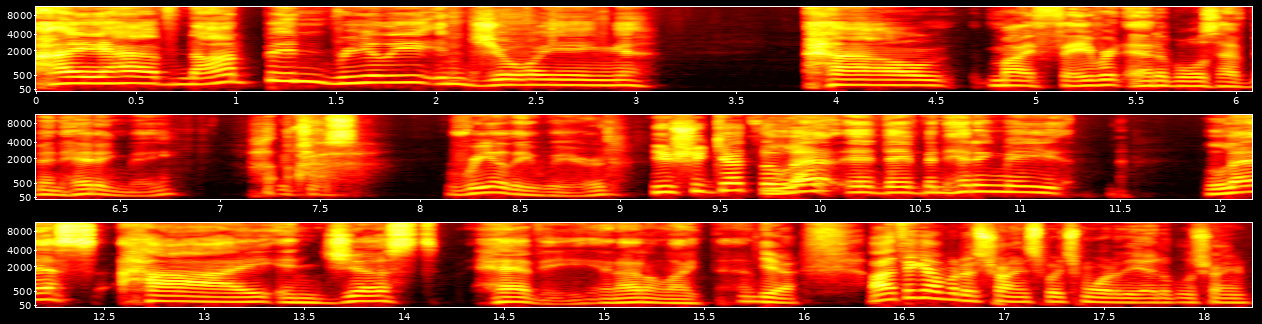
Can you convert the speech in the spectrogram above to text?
I have not been really enjoying how my favorite edibles have been hitting me, which is really weird. You should get the. Le- eh, they've been hitting me less high and just heavy, and I don't like that. yeah, I think I'm gonna try and switch more to the edible train.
